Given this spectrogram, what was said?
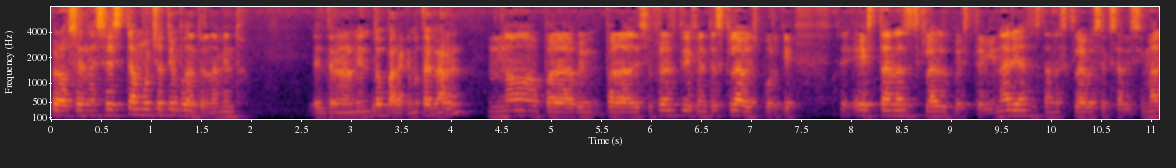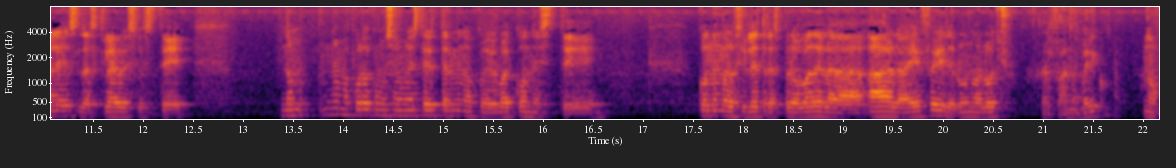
pero se necesita mucho tiempo de entrenamiento. Entrenamiento para que no te agarren. No, para, para descifrar diferentes claves, porque están las claves este, binarias, están las claves hexadecimales, las claves, este, no, no me acuerdo cómo se llama este término que va con este, con números y letras, pero va de la A a la F y del 1 al 8. Alfanumérico. No,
